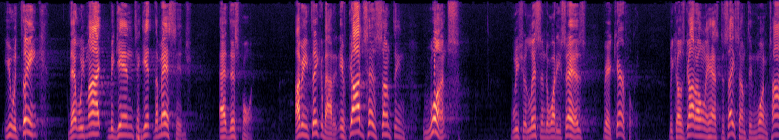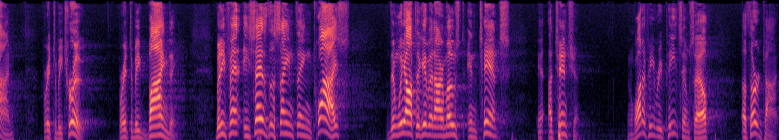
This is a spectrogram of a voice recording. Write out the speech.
You would think that we might begin to get the message at this point. I mean, think about it. If God says something once, we should listen to what he says very carefully. Because God only has to say something one time for it to be true, for it to be binding. But he, he says the same thing twice, then we ought to give it our most intense eh, attention. And what if he repeats himself a third time?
